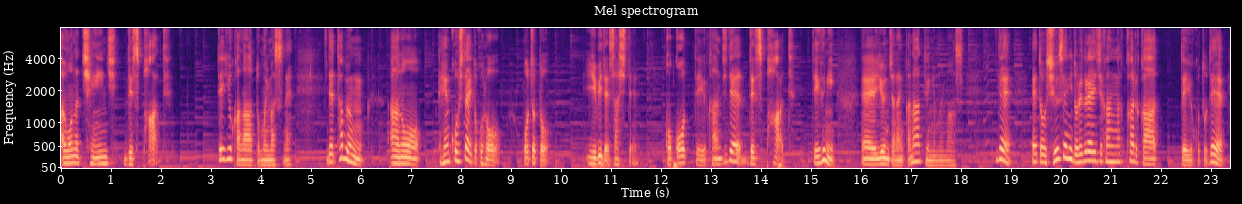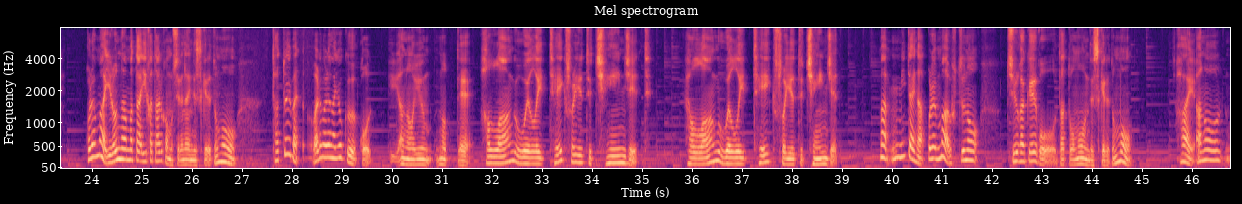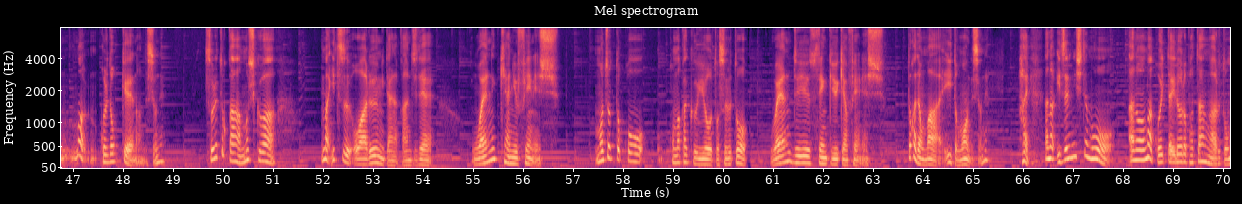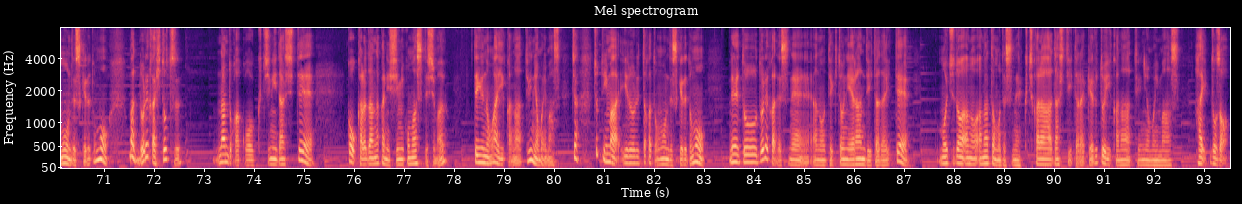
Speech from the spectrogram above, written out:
I want to change this part. っていうかなと思いますね。で多分あの変更したいところをこうちょっと指で指してここっていう感じで this part っていうふうにえー、言うんじゃないかなというふうに思います。で、えっ、ー、と、修正にどれぐらい時間がかかるかっていうことで、これはまあいろんなまた言い方あるかもしれないんですけれども、例えば我々がよくこう、あの言うのって、How long will it take for you to change it?How long will it take for you to change it? まあ、みたいな、これまあ普通の中学英語だと思うんですけれども、はい、あの、まあ、これで OK なんですよね。それとか、もしくは、まあ、いつ終わるみたいな感じで、When can you finish? もうちょっとこう、細かく言おうとすると、When do you think you can finish? とかでもまあいいと思うんですよね。はい。あの、いずれにしても、あの、まあこういったいろいろパターンがあると思うんですけれども、まあどれか一つ、何度かこう口に出して、こう体の中に染み込ませてしまうっていうのがいいかなというふうに思います。じゃあちょっと今いろいろ言ったかと思うんですけれども、えーと、どれかですねあの適当に選んでいただいてもう一度あのあなたもですね口から出していただけるといいかなというふうに思います。はいどうぞ。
